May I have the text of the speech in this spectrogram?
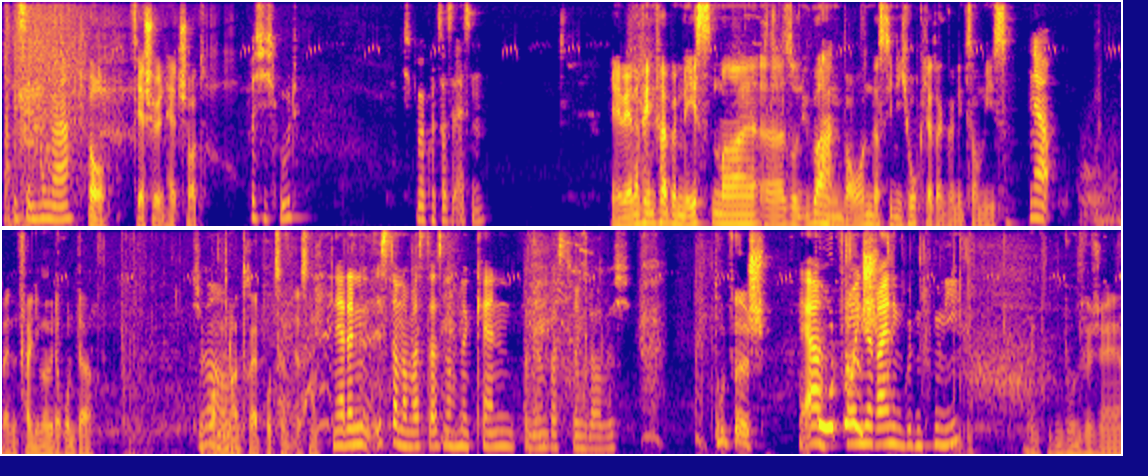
Ein bisschen Hunger. Oh, sehr schön. Headshot. Richtig gut. Ich geh mal kurz was essen. Ja, wir werden auf jeden Fall beim nächsten Mal äh, so einen Überhang bauen, dass die nicht hochklettern können, die Zombies. Ja. Weil dann fallen die mal wieder runter. Ich habe auch So. nur noch 3% Essen. Ja, dann ist da noch was. Da ist noch eine Can von irgendwas drin, glaube ich. Thunfisch. Ja, Thunfisch. ihn hier rein, den guten Tuni. Einen guten Thunfisch, ey.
